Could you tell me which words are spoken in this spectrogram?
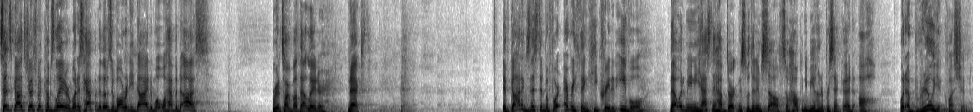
Since God's judgment comes later, what has happened to those who've already died and what will happen to us? We're going to talk about that later. Next. If God existed before everything, he created evil. That would mean he has to have darkness within himself. So, how can he be 100% good? Oh, what a brilliant question.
